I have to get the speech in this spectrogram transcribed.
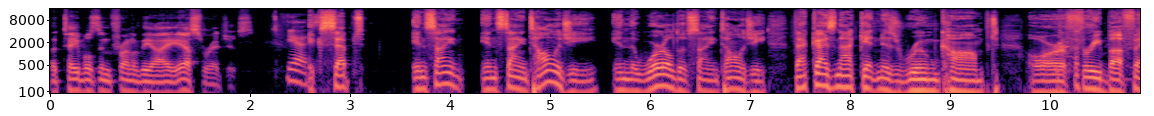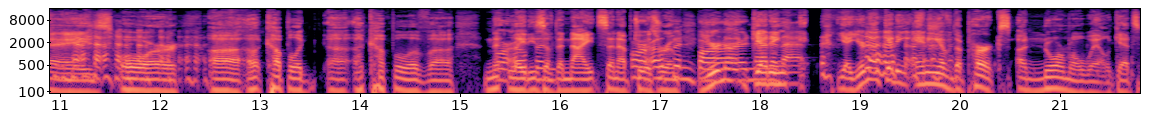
the the tables in front of the IAS regs. Yes. Except in Scient- in Scientology, in the world of Scientology, that guy's not getting his room comped or free buffets or uh, a couple of uh, a couple of uh, n- Or ladies of the night sent up to his room. bar, you're not getting yeah, you're not getting any of the perks a normal whale gets.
